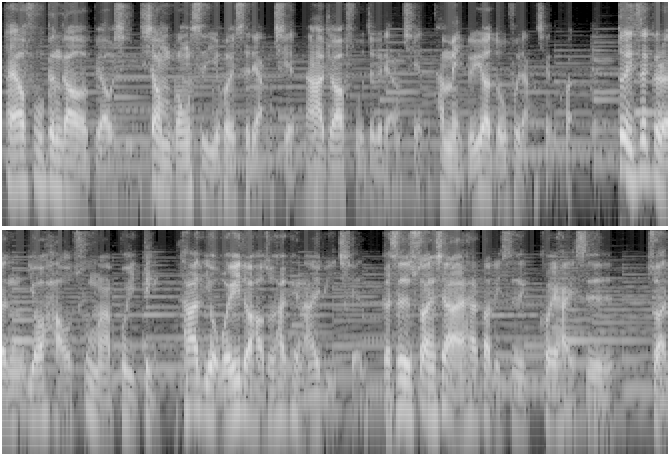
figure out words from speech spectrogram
他要付更高的标息。像我们公司一会是两千，那他就要付这个两千，他每个月要多付两千块。对这个人有好处吗？不一定。他有唯一的好处，他可以拿一笔钱。可是算下来，他到底是亏还是赚，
